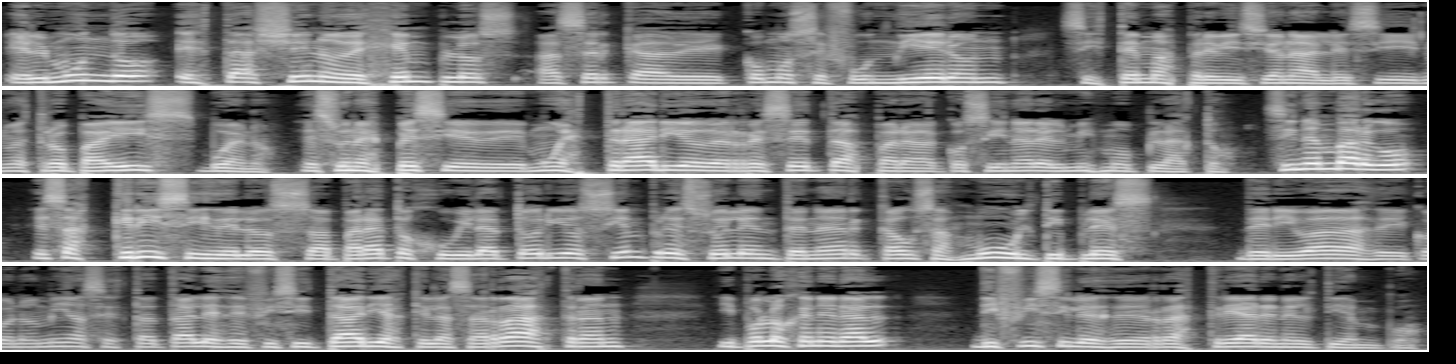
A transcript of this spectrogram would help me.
El mundo está lleno de ejemplos acerca de cómo se fundieron sistemas previsionales y nuestro país, bueno, es una especie de muestrario de recetas para cocinar el mismo plato. Sin embargo, esas crisis de los aparatos jubilatorios siempre suelen tener causas múltiples derivadas de economías estatales deficitarias que las arrastran y por lo general difíciles de rastrear en el tiempo.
